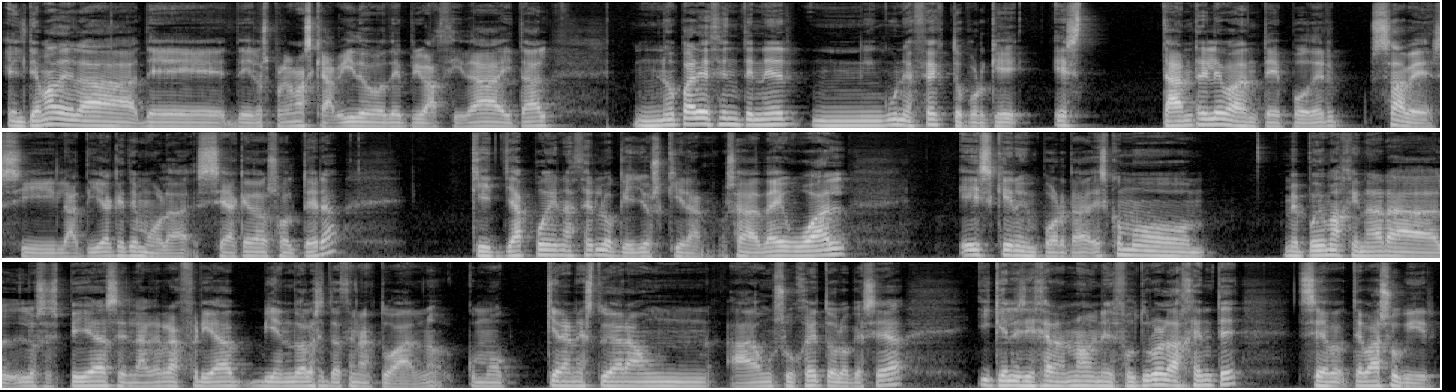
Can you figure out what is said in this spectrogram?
El tema de, la, de, de los problemas que ha habido de privacidad y tal, no parecen tener ningún efecto porque es tan relevante poder saber si la tía que te mola se ha quedado soltera que ya pueden hacer lo que ellos quieran. O sea, da igual, es que no importa. Es como me puedo imaginar a los espías en la Guerra Fría viendo la situación actual, ¿no? Como quieran estudiar a un, a un sujeto o lo que sea y que les dijeran, no, en el futuro la gente se, te va a subir.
